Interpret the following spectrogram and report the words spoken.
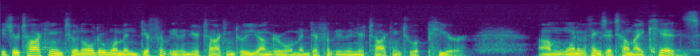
is you're talking to an older woman differently than you're talking to a younger woman, differently than you're talking to a peer. Um, one of the things I tell my kids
